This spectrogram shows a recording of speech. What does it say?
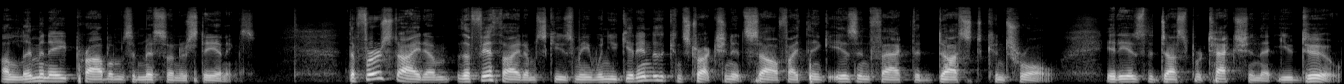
eliminate problems and misunderstandings. The first item, the fifth item, excuse me, when you get into the construction itself, I think is in fact the dust control. It is the dust protection that you do.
